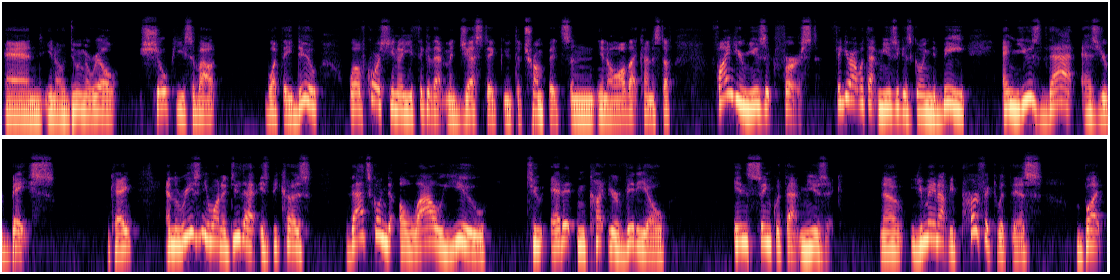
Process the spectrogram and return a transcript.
and, you know, doing a real showpiece about what they do? Well, of course, you know, you think of that majestic, the trumpets and, you know, all that kind of stuff. find your music first. Figure out what that music is going to be and use that as your base. Okay. And the reason you want to do that is because that's going to allow you to edit and cut your video in sync with that music. Now, you may not be perfect with this, but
